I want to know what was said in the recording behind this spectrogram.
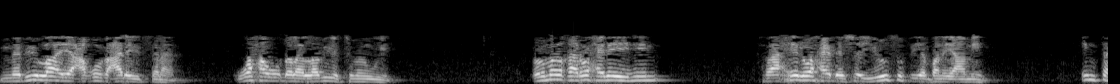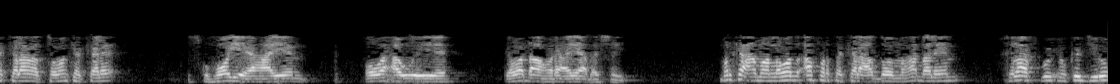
nabiyullahi yacquub calayhi salaam waxa uu dhalay labiyo toban wiil. Culammada qaar waxay leeyihiin raaxiil waxay dhashay yuusuf iyo banyamin inta kalena tobanka kale isku hooyay ahaayeen oo waxa weeye gabadhaa hore ayaa dhashay. Marka ama labada afarta kale addoomma ha dhaleen khilaafku wuxuu ka jiro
